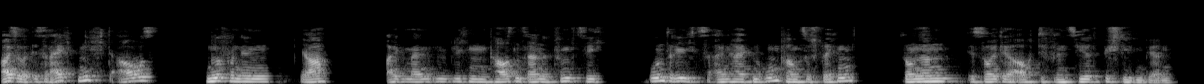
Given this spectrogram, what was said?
Also es reicht nicht aus, nur von den ja, allgemein üblichen 1350 Unterrichtseinheiten Umfang zu sprechen, sondern es sollte auch differenziert beschrieben werden.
